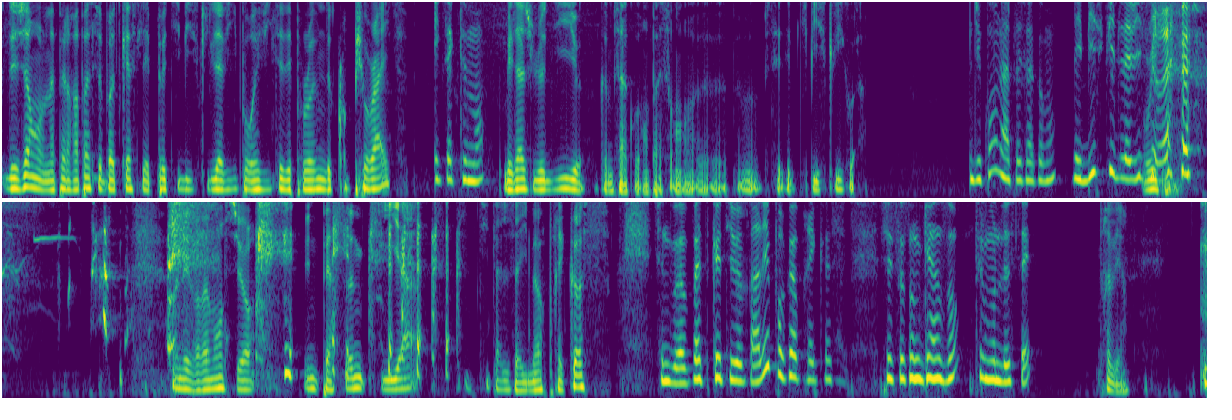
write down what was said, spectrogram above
déjà, on n'appellera pas ce podcast les petits biscuits de la vie pour éviter des problèmes de copyright. Exactement. Mais là, je le dis euh, comme ça, quoi, en passant. euh, c'est des petits biscuits, quoi. Du coup, on a appelé ça comment? Les biscuits de la vie, Oui. c'est vrai. On est vraiment sur une personne qui a un petit Alzheimer précoce. Je ne vois pas de quoi tu veux parler. Pourquoi précoce? J'ai 75 ans, tout le monde le sait. Très bien.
